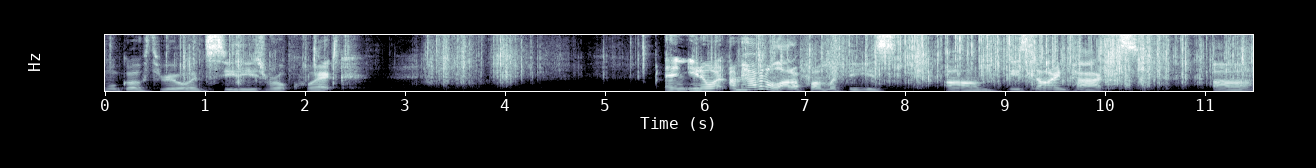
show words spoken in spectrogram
We'll go through and see these real quick. And you know what? I'm having a lot of fun with these, um, these nine packs. Uh,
